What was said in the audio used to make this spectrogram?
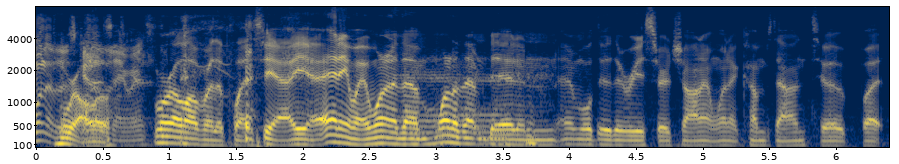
One of those we're all guys, over, anyways. we're all over the place. Yeah, yeah. Anyway, one of them one of them did, and, and we'll do the research on it when it comes down to it. But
